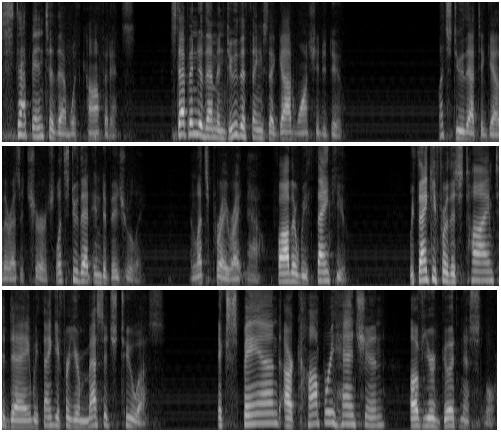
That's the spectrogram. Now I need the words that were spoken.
Step into them with confidence. Step into them and do the things that God wants you to do. Let's do that together as a church. Let's do that individually. And let's pray right now. Father, we thank you. We thank you for this time today. We thank you for your message to us expand our comprehension of your goodness, Lord.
